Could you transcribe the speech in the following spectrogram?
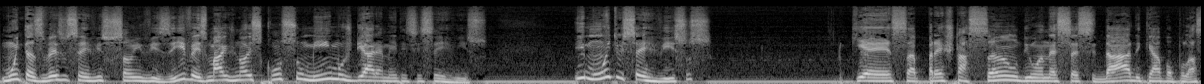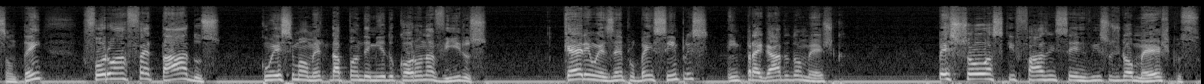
Muitas vezes os serviços são invisíveis, mas nós consumimos diariamente esse serviço. E muitos serviços, que é essa prestação de uma necessidade que a população tem, foram afetados com esse momento da pandemia do coronavírus. Querem um exemplo bem simples? Empregada doméstica. Pessoas que fazem serviços domésticos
